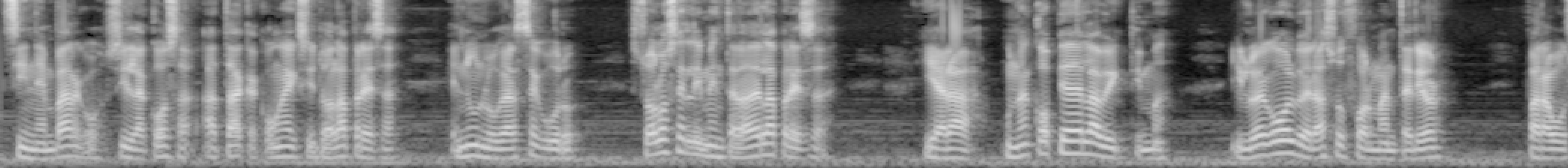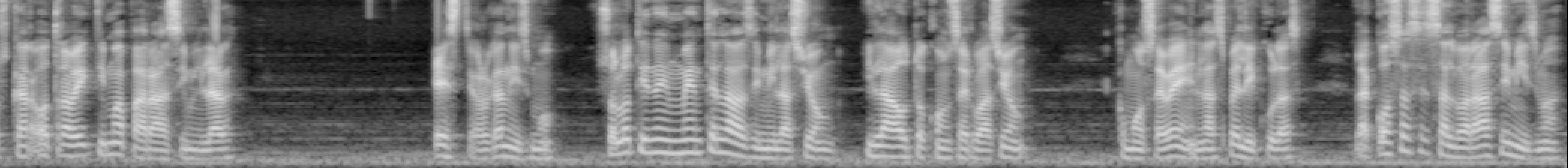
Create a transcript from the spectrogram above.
Sin embargo, si la cosa ataca con éxito a la presa en un lugar seguro, solo se alimentará de la presa y hará una copia de la víctima y luego volverá a su forma anterior, para buscar otra víctima para asimilar. Este organismo solo tiene en mente la asimilación y la autoconservación. Como se ve en las películas, la cosa se salvará a sí misma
